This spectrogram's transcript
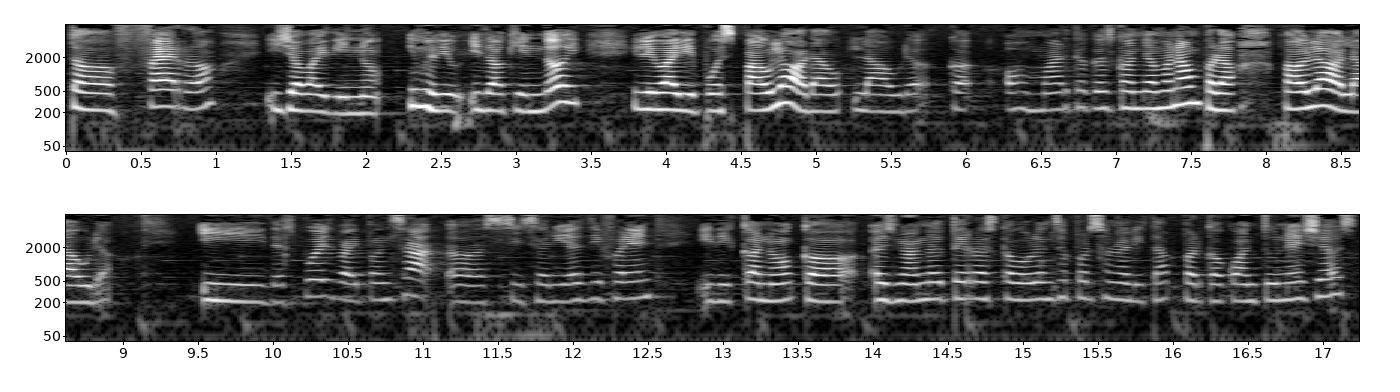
te ferra? I jo vaig dir no. I me diu, i de quin doi? I li vaig dir, pues Paula o Laura, que, o Marta, que és com ja nom, però Paula o Laura. I després vaig pensar uh, si series diferent i dic que no, que el nom no té res que veure amb la personalitat, perquè quan tu neixes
